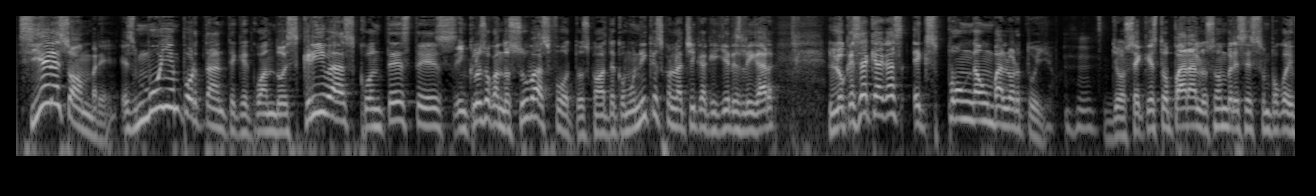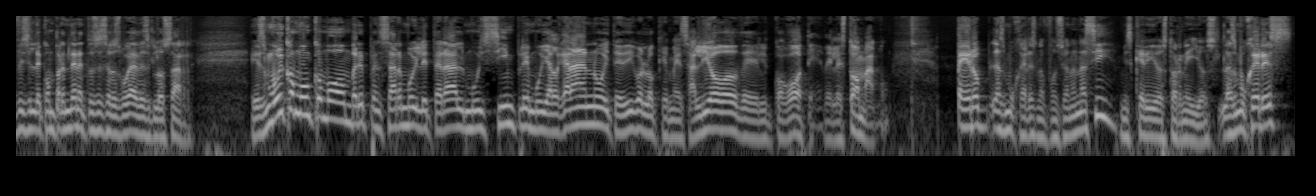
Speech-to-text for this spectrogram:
Si eres hombre, es muy importante que cuando escribas, contestes, incluso cuando subas fotos, cuando te comuniques con la chica que quieres ligar, lo que sea que hagas exponga un valor tuyo. Yo sé que esto para los hombres es un poco difícil de comprender, entonces se los voy a desglosar. Es muy común como hombre pensar muy literal, muy simple, muy al grano y te digo lo que me salió del cogote, del estómago. Pero las mujeres no funcionan así, mis queridos tornillos. Las mujeres,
